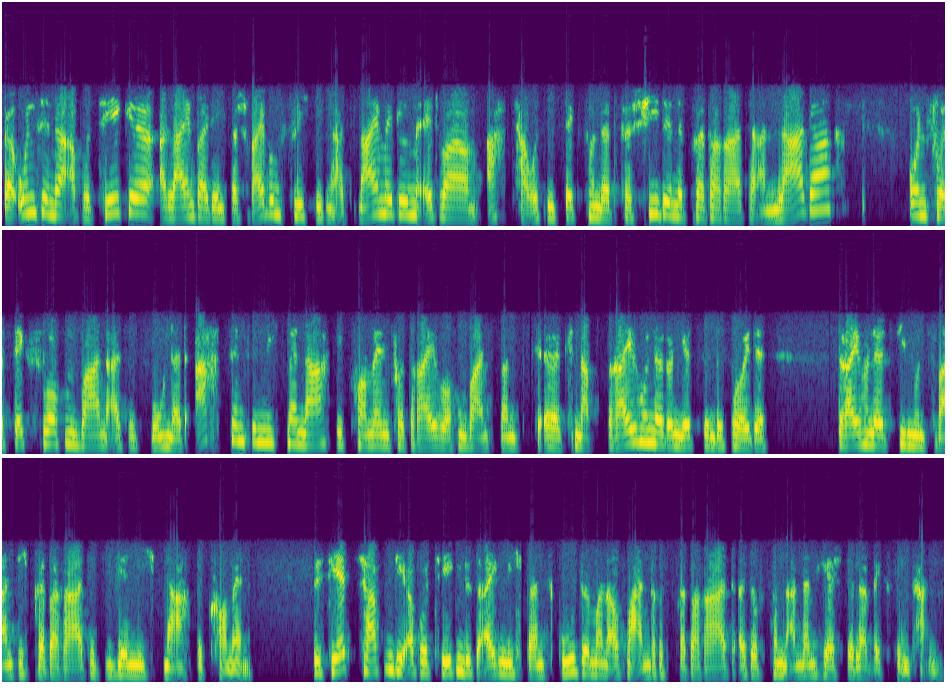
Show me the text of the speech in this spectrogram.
bei uns in der Apotheke allein bei den verschreibungspflichtigen Arzneimitteln etwa 8600 verschiedene Präparate an Lager. Und vor sechs Wochen waren also 218 sind nicht mehr nachgekommen. Vor drei Wochen waren es dann äh, knapp 300 und jetzt sind es heute 327 Präparate, die wir nicht nachbekommen. Bis jetzt schaffen die Apotheken das eigentlich ganz gut, wenn man auf ein anderes Präparat, also von einem anderen Hersteller wechseln kann.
